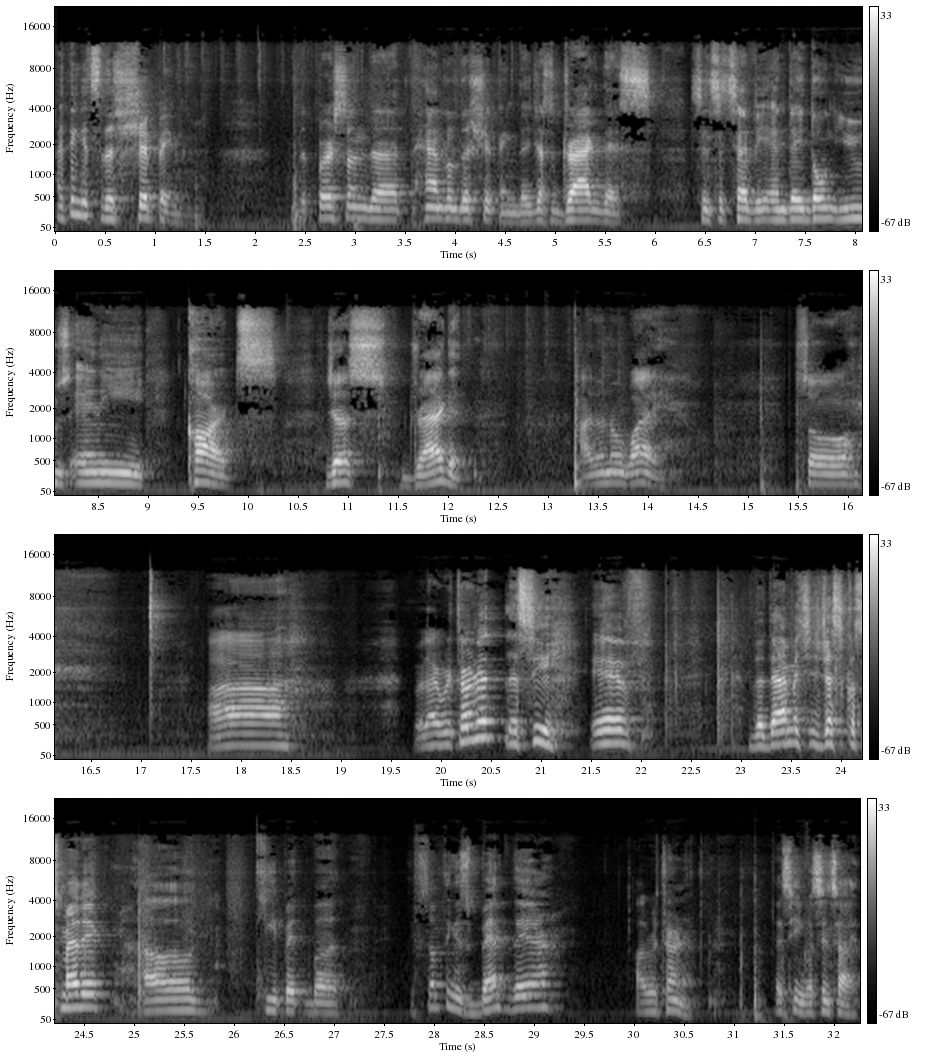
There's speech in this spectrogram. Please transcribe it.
I think it's the shipping. The person that handled the shipping, they just drag this since it's heavy and they don't use any carts. Just drag it. I don't know why. So, uh, will I return it? Let's see if the damage is just cosmetic I'll keep it but if something is bent there I'll return it. Let's see what's inside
